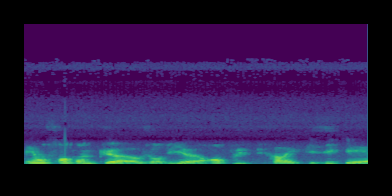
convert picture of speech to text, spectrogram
Et on se rend compte qu'aujourd'hui, en plus du travail physique et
